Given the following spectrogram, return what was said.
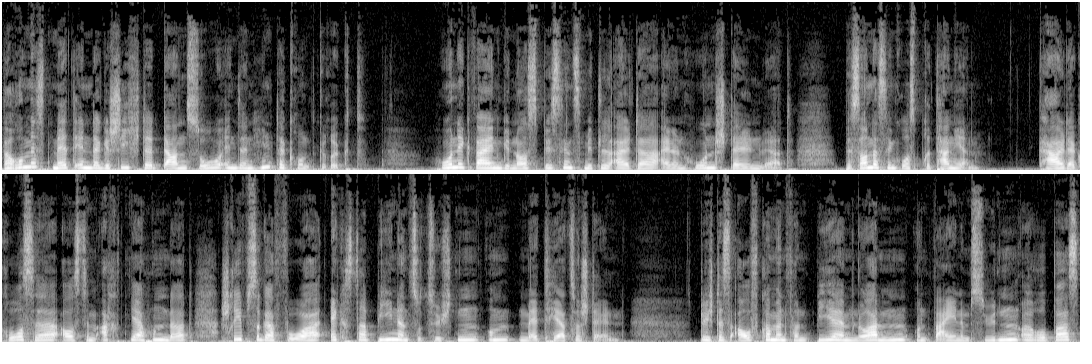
Warum ist Matt in der Geschichte dann so in den Hintergrund gerückt? Honigwein genoss bis ins Mittelalter einen hohen Stellenwert, besonders in Großbritannien. Karl der Große aus dem 8. Jahrhundert schrieb sogar vor, extra Bienen zu züchten, um Met herzustellen. Durch das Aufkommen von Bier im Norden und Wein im Süden Europas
